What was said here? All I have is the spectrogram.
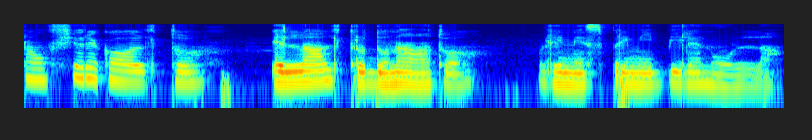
fra un fiore colto e l'altro donato l'inesprimibile nulla.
